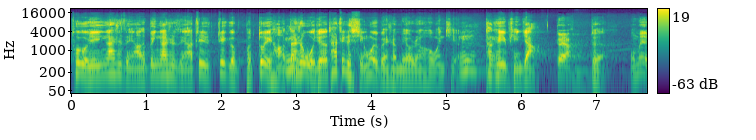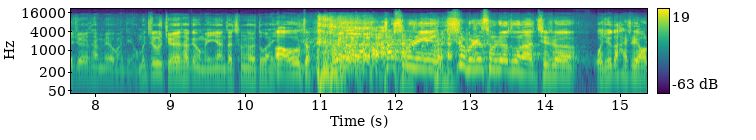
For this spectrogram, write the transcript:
脱口秀应该是怎样的，不应该是怎样，这这个不对哈。但是我觉得他这个行为本身没有任何问题，嗯他可以评价。对啊，对，我们也觉得他没有问题，我们就是觉得他跟我们一样在蹭热度而已。哦，我这 他是不是是不是蹭热度呢？其实我觉得还是要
